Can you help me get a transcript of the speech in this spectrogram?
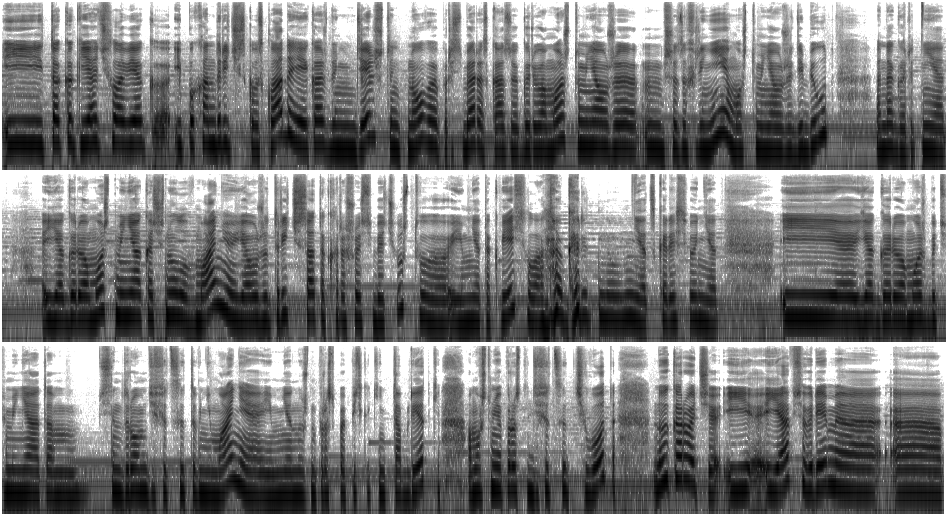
и так как я человек ипохондрического склада, я ей каждую неделю что-нибудь новое про себя рассказываю. Говорю, а может у меня уже шизофрения, может у меня уже дебют? Она говорит, нет. Я говорю, а может меня качнуло в манию, я уже три часа так хорошо себя чувствую, и мне так весело? Она говорит, ну нет, скорее всего, нет. И я говорю, а может быть у меня там синдром дефицита внимания, и мне нужно просто попить какие-нибудь таблетки, а может у меня просто дефицит чего-то. Ну и короче, и я все время э,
